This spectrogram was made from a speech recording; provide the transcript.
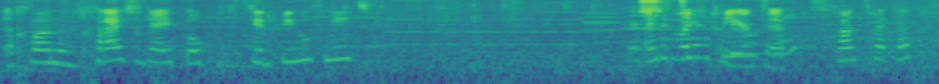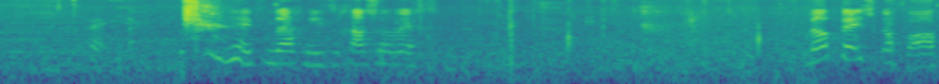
eh, gewoon een grijze deken op. De therapie hoeft niet. Dus Even de wat je geleerd hebt. niet? Gewoon trekken. Oké. Nee, vandaag niet. We gaan zo weg. Wel af.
